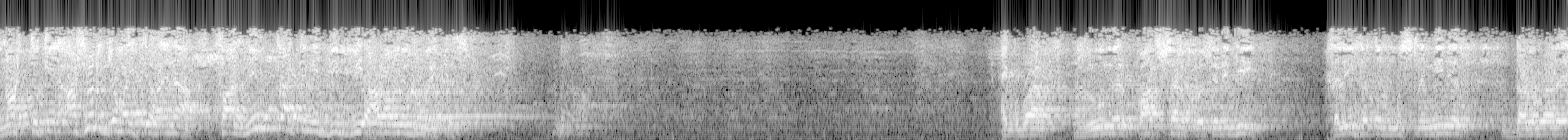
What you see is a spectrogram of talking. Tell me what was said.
নর্তকীর আসর জমাইতে হয় না। তার নিমটা তুমি দিব্যি আরামে ঘুমাইতেছ একবার রুমের পাঁচশার প্রতিনিধি খলিফাতুল মুসলিমিনের দরবারে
